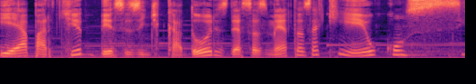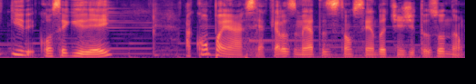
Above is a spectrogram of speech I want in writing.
E é a partir desses indicadores, dessas metas, é que eu conseguirei, conseguirei acompanhar se aquelas metas estão sendo atingidas ou não.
